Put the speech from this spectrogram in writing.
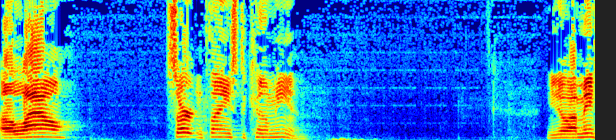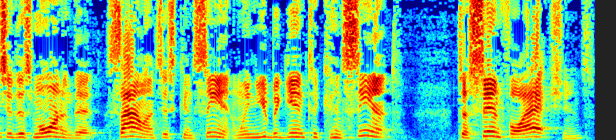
allow certain things to come in. You know, I mentioned this morning that silence is consent. When you begin to consent to sinful actions,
